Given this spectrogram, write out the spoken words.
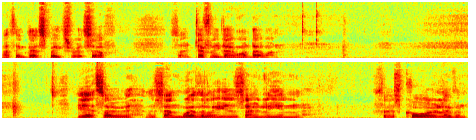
I think that speaks for itself. So definitely don't want that one. Yeah, so this unworthily is only in first core 11.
